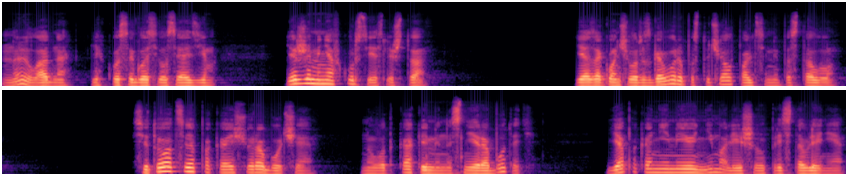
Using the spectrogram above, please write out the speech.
Ну и ладно, легко согласился Азим. Держи меня в курсе, если что». Я закончил разговор и постучал пальцами по столу. Ситуация пока еще рабочая, но вот как именно с ней работать, я пока не имею ни малейшего представления.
